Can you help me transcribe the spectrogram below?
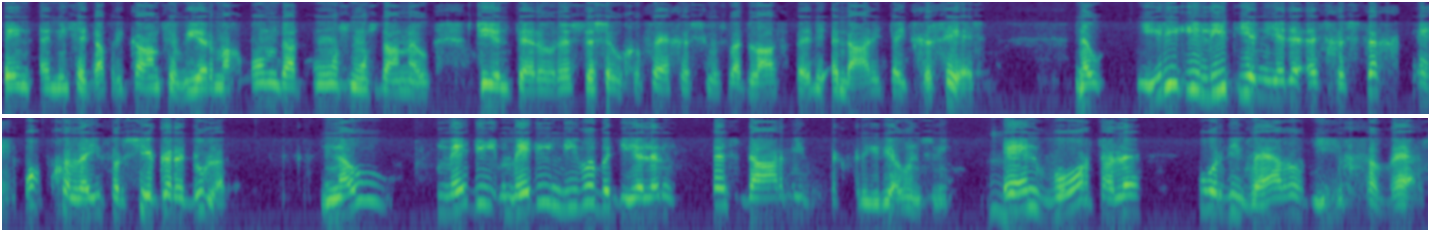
en in die Suid-Afrikaanse weermag omdat ons mos dan nou teen terroriste sou geveg het soos wat laas in daardie tyd gesê is. Nou hierdie elite eenhede is gestig en opgelei vir sekere doele. Nou met die met die nuwe bedeling is daar nie vir hierdie ouens nie. Mm. En word hulle oor die wêreld hier gewers.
